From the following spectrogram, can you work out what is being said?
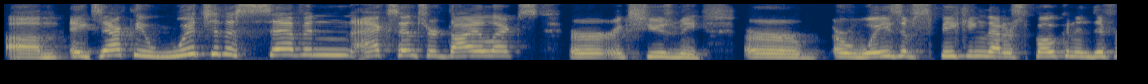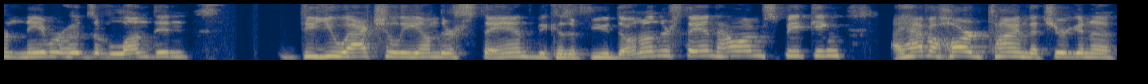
Um, exactly which of the seven accents or dialects, or excuse me, or or ways of speaking that are spoken in different neighborhoods of London do you actually understand? Because if you don't understand how I'm speaking, I have a hard time that you're gonna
